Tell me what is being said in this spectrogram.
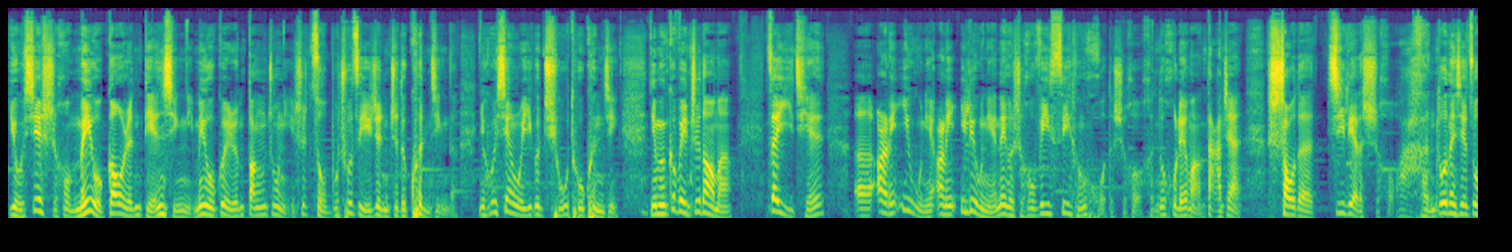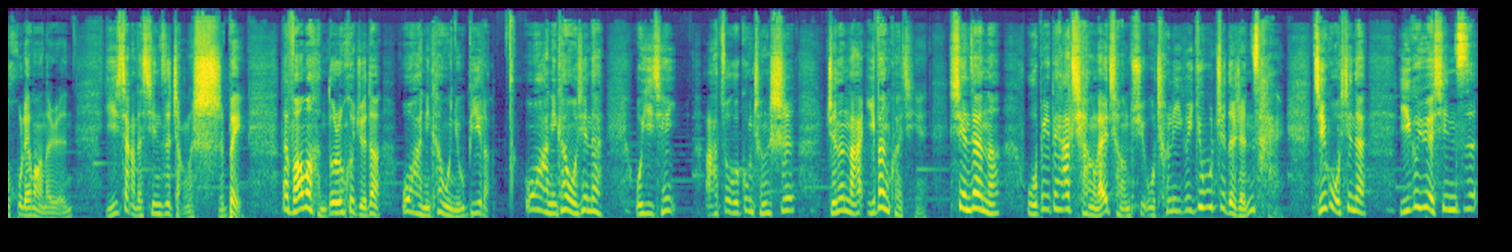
有些时候，没有高人点醒你，没有贵人帮助你，是走不出自己认知的困境的。你会陷入一个囚徒困境。你们各位知道吗？在以前，呃，二零一五年、二零一六年那个时候，VC 很火的时候，很多互联网大战烧的激烈的时候啊，很多那些做互联网的人一下子薪资涨了十倍。那往往很多人会觉得，哇，你看我牛逼了，哇，你看我现在，我以前。啊，做个工程师只能拿一万块钱，现在呢，我被大家抢来抢去，我成了一个优质的人才，结果我现在一个月薪资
